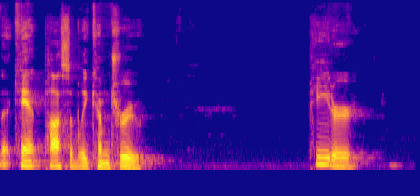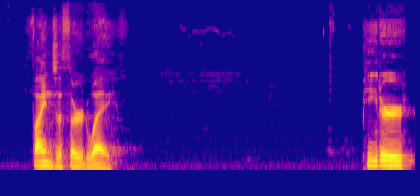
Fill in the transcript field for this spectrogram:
that can't possibly come true? Peter finds a third way. Peter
